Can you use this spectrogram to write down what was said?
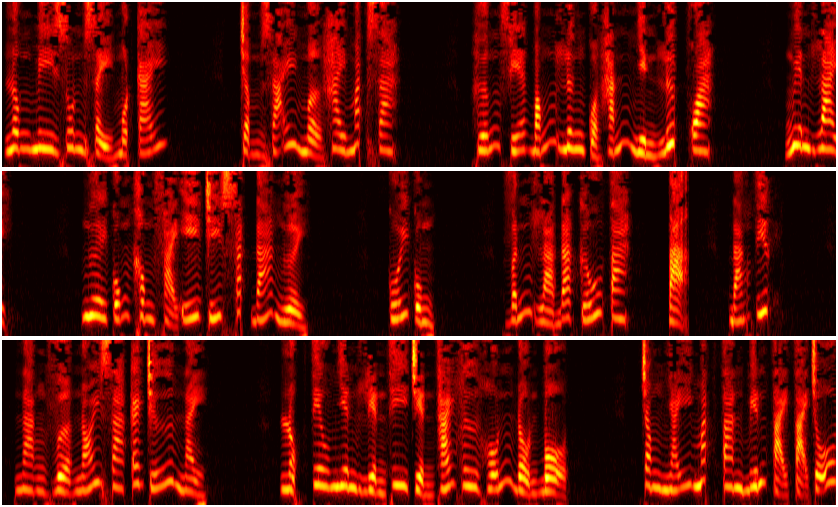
lông mi run rẩy một cái, chậm rãi mở hai mắt ra, hướng phía bóng lưng của hắn nhìn lướt qua. nguyên lai, ngươi cũng không phải ý chí sắt đá người. cuối cùng, vẫn là đã cứu ta, tạ, đáng tiếc. nàng vừa nói ra cái chữ này, lục tiêu nhiên liền thi triển thái hư hỗn độn bộ, trong nháy mắt tan biến tại tại chỗ.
